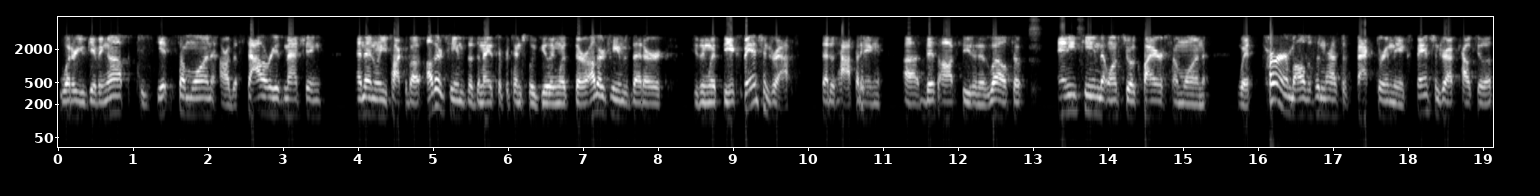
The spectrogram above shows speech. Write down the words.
what are you giving up to get someone? Are the salaries matching? And then when you talk about other teams that the Knights are potentially dealing with, there are other teams that are dealing with the expansion draft that is happening uh, this offseason as well. So any team that wants to acquire someone with term all of a sudden has to factor in the expansion draft calculus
